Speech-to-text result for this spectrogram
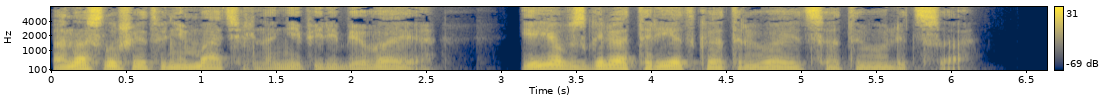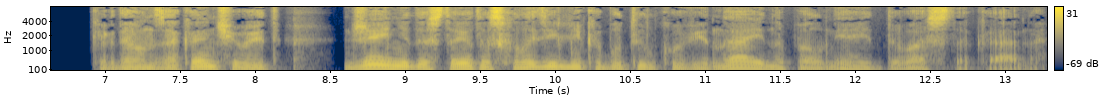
Она слушает внимательно, не перебивая, ее взгляд редко отрывается от его лица. Когда он заканчивает, Джейни достает из холодильника бутылку вина и наполняет два стакана.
